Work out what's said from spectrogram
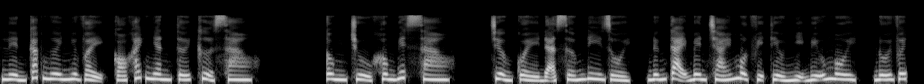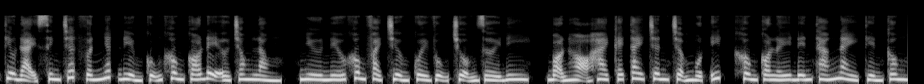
liền các ngươi như vậy, có khách nhân tới cửa sao? Ông chủ không biết sao. Trưởng quầy đã sớm đi rồi, đứng tại bên trái một vị tiểu nhị bĩu môi, đối với tiêu đại sinh chất vấn nhất điểm cũng không có để ở trong lòng, như nếu không phải trưởng quầy vụng trộm rời đi, bọn họ hai cái tay chân chậm một ít, không có lấy đến tháng này tiền công,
